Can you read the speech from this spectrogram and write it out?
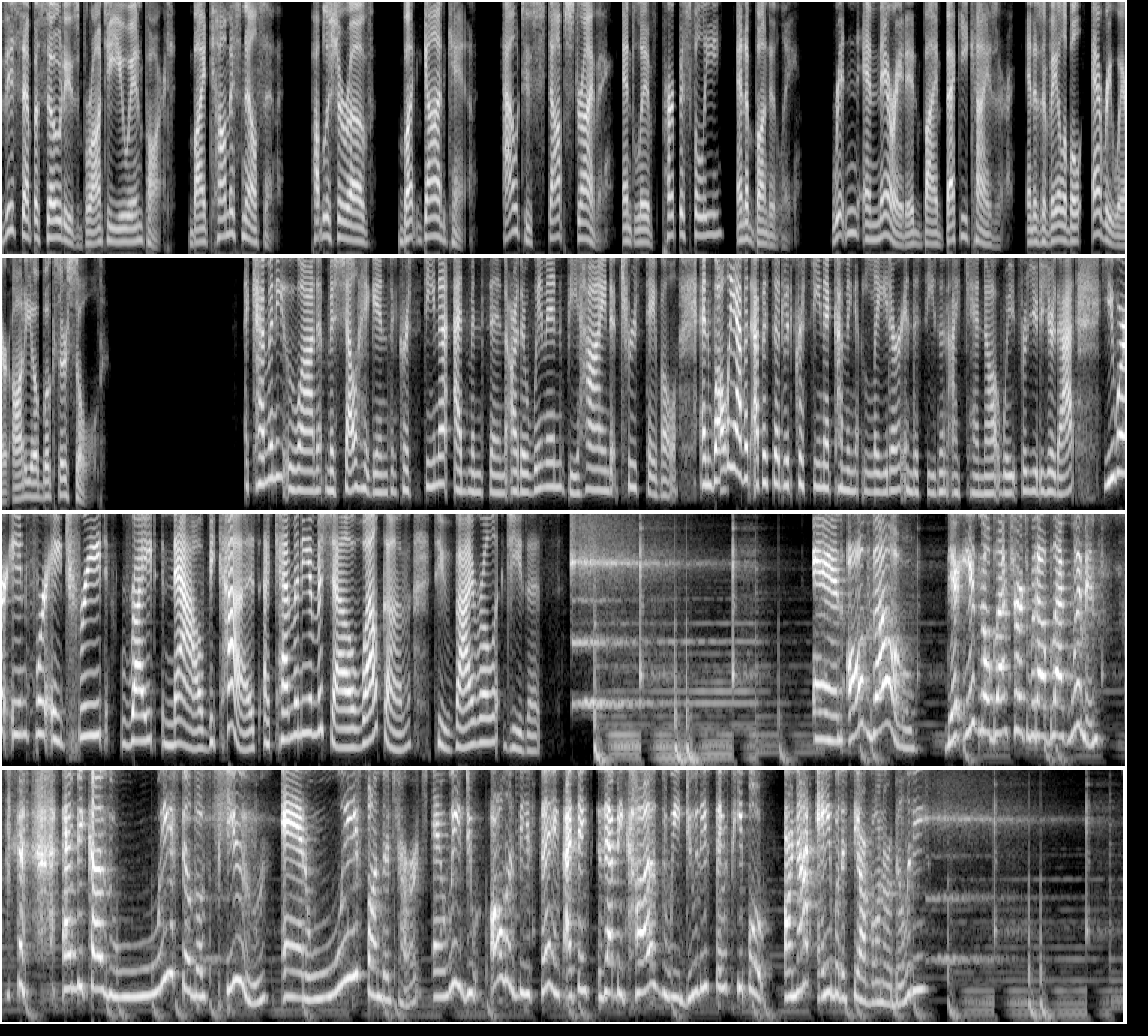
This episode is brought to you in part by Thomas Nelson, publisher of But God Can How to Stop Striving and Live Purposefully and Abundantly. Written and narrated by Becky Kaiser and is available everywhere audiobooks are sold. Ekemini Uwan, Michelle Higgins, and Christina Edmondson are the women behind Truth's Table. And while we have an episode with Christina coming later in the season, I cannot wait for you to hear that. You are in for a treat right now because Ekemini and Michelle, welcome to Viral Jesus. And although there is no black church without black women, and because we fill those pews and we fund the church and we do all of these things, I think that because we do these things, people are not able to see our vulnerability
